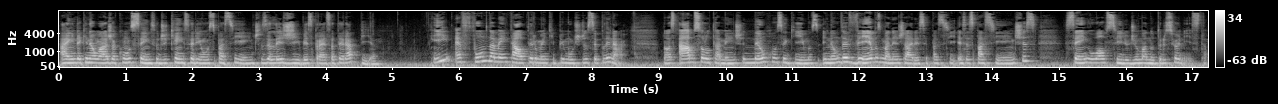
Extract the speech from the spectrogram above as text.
ainda que não haja consenso de quem seriam os pacientes elegíveis para essa terapia. E é fundamental ter uma equipe multidisciplinar. Nós absolutamente não conseguimos e não devemos manejar esse paci esses pacientes sem o auxílio de uma nutricionista.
